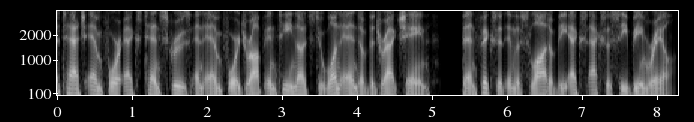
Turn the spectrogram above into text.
Attach M4X10 screws and M4 drop-in T-nuts to one end of the drag chain, then fix it in the slot of the X-axis C-beam rail.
